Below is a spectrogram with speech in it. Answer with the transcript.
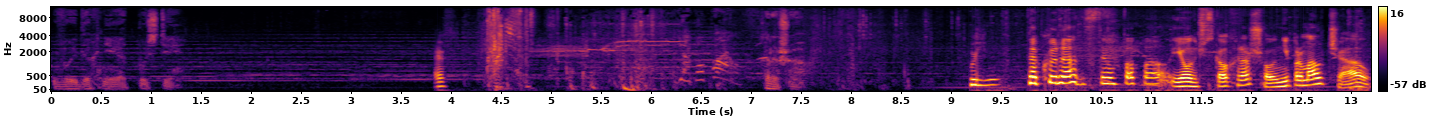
Выдохни и отпусти. F. Я попал. Хорошо. Блин, такой радостный он попал. И он еще сказал, хорошо, он не промолчал.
